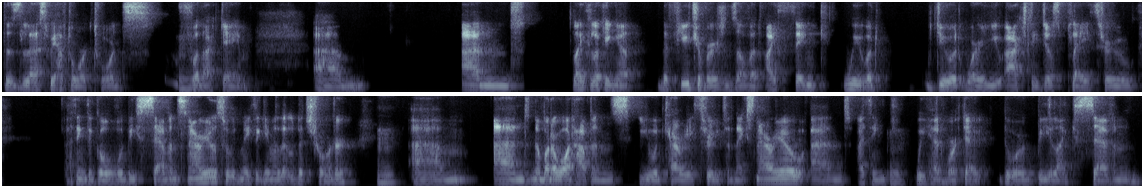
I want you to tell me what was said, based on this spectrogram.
there's less we have to work towards mm-hmm. for that game. Um, and like looking at the future versions of it, I think we would do it where you actually just play through I think the goal would be seven scenarios, so we'd make the game a little bit shorter. Mm-hmm. Um, and no matter what happens, you would carry through to the next scenario. And I think mm. we had worked out there would be like seven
